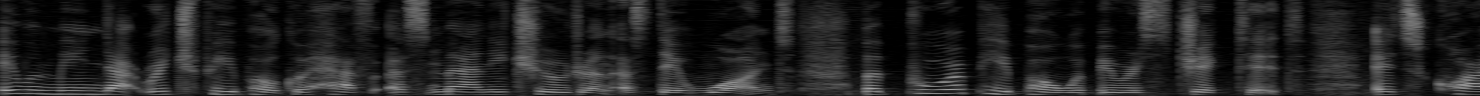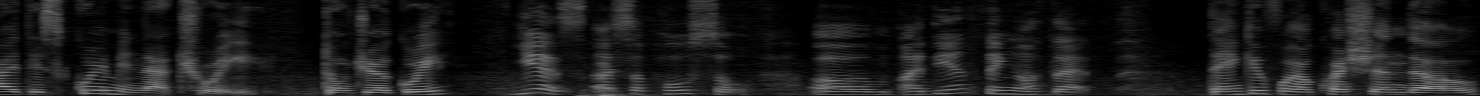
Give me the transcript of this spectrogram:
it would mean that rich people could have as many children as they want, but poor people would be restricted. It's quite discriminatory. Don't you agree? Yes, I suppose so. Um, I didn't think of that. Thank you for your question though.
